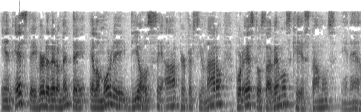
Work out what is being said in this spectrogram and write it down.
en este verdaderamente el amor de Dios se ha perfeccionado, por esto sabemos que estamos en él.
